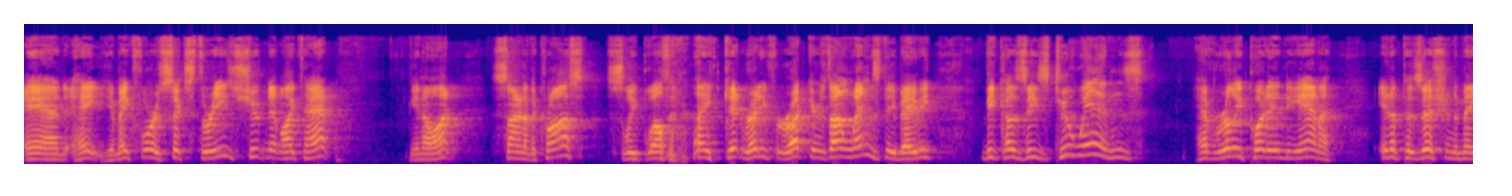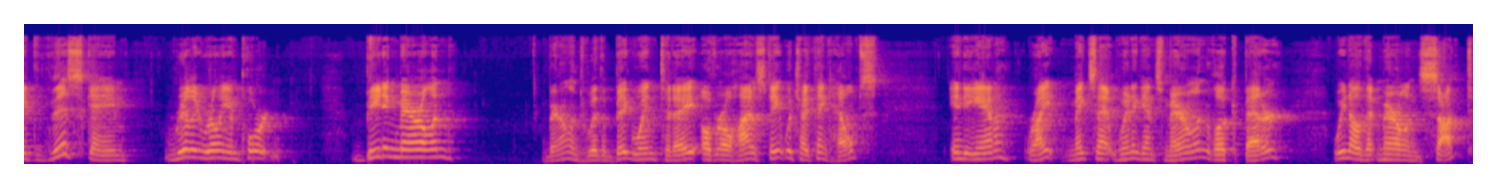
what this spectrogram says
And hey, you make four or six threes shooting it like that. You know what? Sign of the cross. Sleep well tonight. Get ready for Rutgers on Wednesday, baby. Because these two wins have really put Indiana in a position to make this game really, really important. Beating Maryland. Maryland with a big win today over Ohio State, which I think helps Indiana, right? Makes that win against Maryland look better. We know that Maryland sucked,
